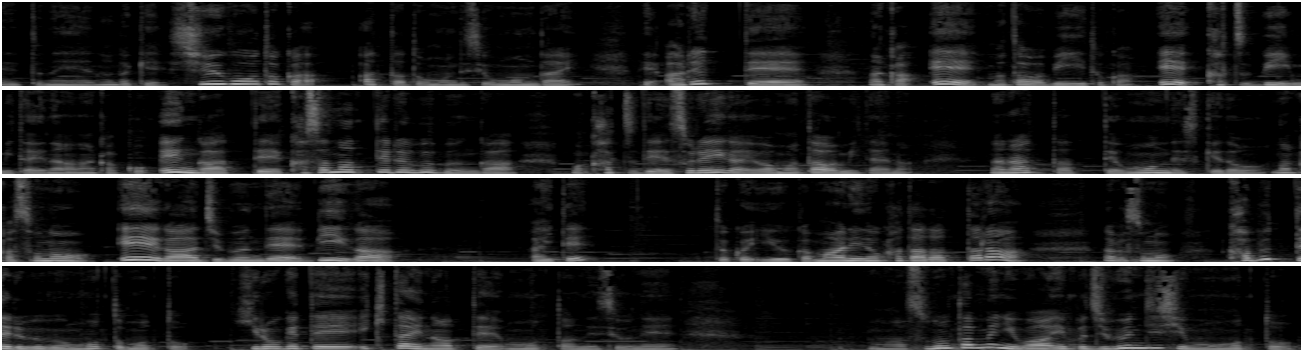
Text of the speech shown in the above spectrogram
えっ、とねなんだっけ集合とかあったと思うんですよ問題であれってなんか A または B とか A かつ B みたいななんかこう円があって重なってる部分が、まあ、かつでそれ以外はまたはみたいな習ったって思うんですけどなんかその A が自分で B が相手とかいうか周りの方だったらなんかそのかぶってる部分をもっともっと広げていきたいなって思ったんですよね。まあ、そのためにはやっぱ自分自身ももっと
